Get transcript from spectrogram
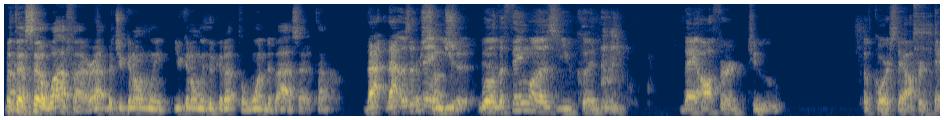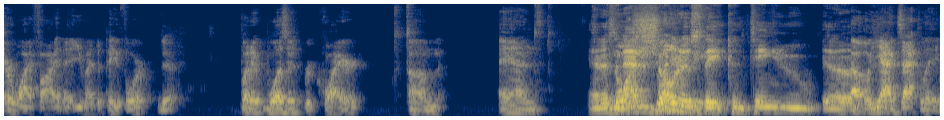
But Uh, they sell Wi-Fi, right? But you can only you can only hook it up to one device at a time. That that was the thing. You- shit, Well, the thing was, you could. They offered to, of course, they offered their Wi-Fi that you had to pay for. Yeah. But it wasn't required, um, and And as an Nor added should bonus, they continue uh, oh yeah, exactly.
